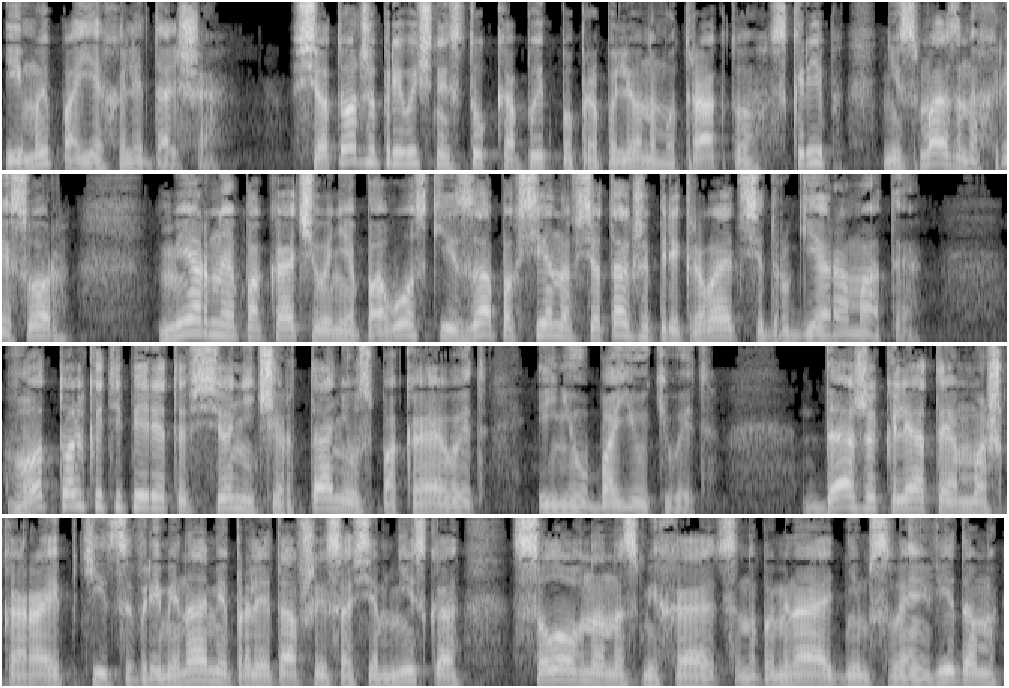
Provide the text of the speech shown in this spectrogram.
и мы поехали дальше. Все тот же привычный стук копыт по пропыленному тракту, скрип несмазанных рессор, мерное покачивание повозки и запах сена все так же перекрывает все другие ароматы. Вот только теперь это все ни черта не успокаивает и не убаюкивает. Даже клятая машкара и птицы, временами пролетавшие совсем низко, словно насмехаются, напоминая одним своим видом,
